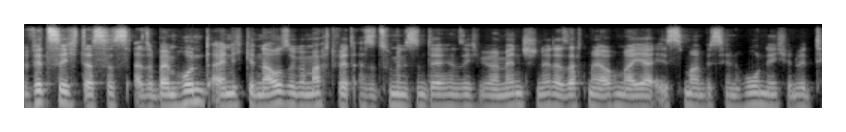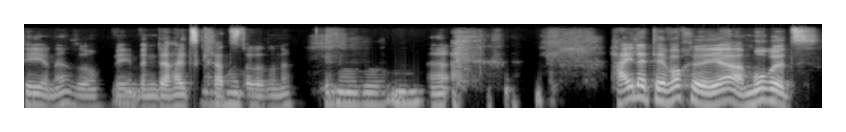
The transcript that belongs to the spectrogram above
witzig, dass das also beim Hund eigentlich genauso gemacht wird, also zumindest in der Hinsicht wie beim Menschen, ne? Da sagt man ja auch immer, ja, isst mal ein bisschen Honig und mit Tee, ne? So, wenn, wenn der Hals kratzt ja, oder so, ne? Genau so. Mhm. Ja. Highlight der Woche, ja, Moritz.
